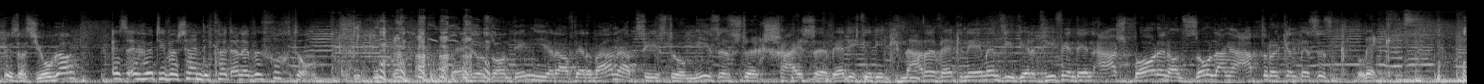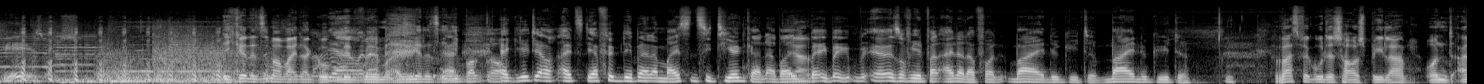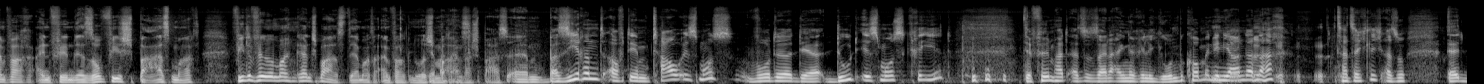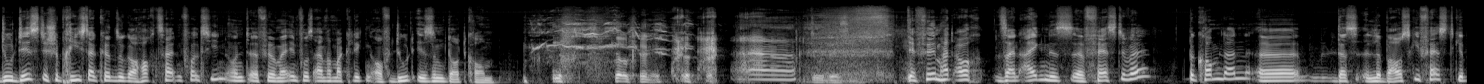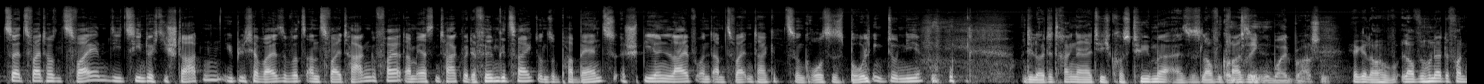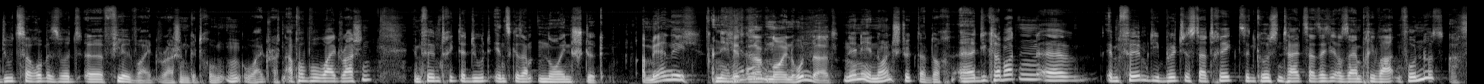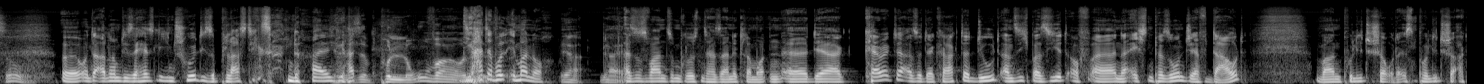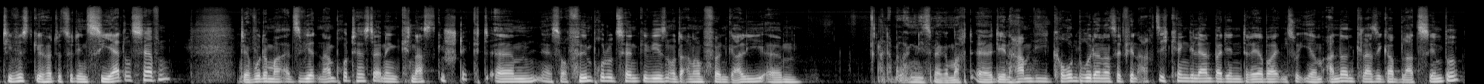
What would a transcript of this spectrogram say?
Ist das Yoga? Es erhöht die Wahrscheinlichkeit einer Befruchtung. Wenn du so ein Ding hier auf der Bahn abziehst, du mieses Stück Scheiße, werde ich dir die Knarre wegnehmen, sie dir tief in den Arsch bohren und so lange abdrücken, bis es klickt. Jesus. Ich könnte jetzt immer weiter gucken, Ja, den? Film. Also ich hätte jetzt richtig Bock drauf. Er gilt ja auch als der Film, den man am meisten zitieren kann. Aber Ja. ich, ich, er ist auf jeden Fall einer davon. Meine Güte, meine Güte. Was für gute Schauspieler und einfach ein Film, der so viel Spaß macht. Viele Filme machen keinen Spaß, der macht einfach nur Der Spaß. macht einfach Spaß. Ähm, basierend auf dem Taoismus wurde der Dudeismus kreiert. der Film hat also seine eigene Religion bekommen in den Jahren danach. Tatsächlich. Also äh, dudistische Priester können sogar Hochzeiten vollziehen. Und äh, für mehr Infos einfach mal klicken auf dudeism.com. Okay. du das. Der Film hat auch sein eigenes äh, Festival bekommen dann. Äh, das Lebowski-Fest gibt es seit 2002. Die ziehen durch die Staaten. Üblicherweise wird es an zwei Tagen gefeiert. Am ersten Tag wird der Film gezeigt und so ein paar Bands spielen live. Und am zweiten Tag gibt es so ein großes Bowling-Turnier. Und die Leute tragen dann natürlich Kostüme. Also es laufen Und quasi... trinken White Russian. Ja, genau. Laufen hunderte von Dudes herum. Es wird äh, viel White Russian getrunken. White Russian. Apropos White Russian. Im Film trägt der Dude insgesamt neun Stück. Aber mehr nicht. Nee, ich mehr hätte gesagt nicht. 900. Nee, nee, neun Stück dann doch. Äh, die Klamotten äh, im Film, die Bridges da trägt, sind größtenteils tatsächlich aus seinem privaten Fundus. Ach so. Äh, unter anderem diese hässlichen Schuhe, diese Plastiksandalen, die, hat, Diese Pullover. Und die hat er wohl immer noch. Ja, geil. Also es waren zum größten Teil seine Klamotten. Äh, der Charakter, also der Charakter Dude an sich basiert auf äh, einer echten Person, Jeff Dowd. War ein politischer oder ist ein politischer Aktivist, gehörte zu den Seattle Seven. Der wurde mal als Vietnam-Protester in den Knast gesteckt. Ähm, er ist auch Filmproduzent gewesen, unter anderem Fern Gully. Ähm, hat aber lange nichts mehr gemacht. Äh, den haben die Coen-Brüder 1984 kennengelernt bei den Dreharbeiten zu ihrem anderen Klassiker Blood Simple.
